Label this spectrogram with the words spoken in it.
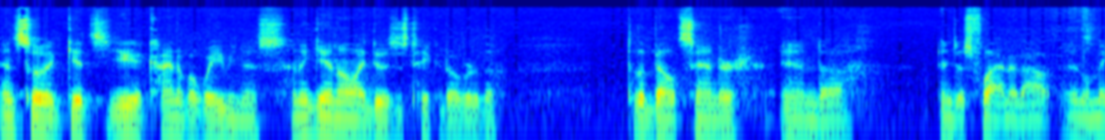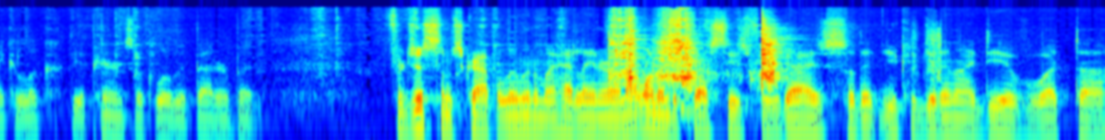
and so it gets you get kind of a waviness. And again, all I do is just take it over to the to the belt sander and uh, and just flatten it out. It'll make it look, the appearance look a little bit better, but for just some scrap aluminum I had laying around, I wanted to press these for you guys so that you could get an idea of what uh,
